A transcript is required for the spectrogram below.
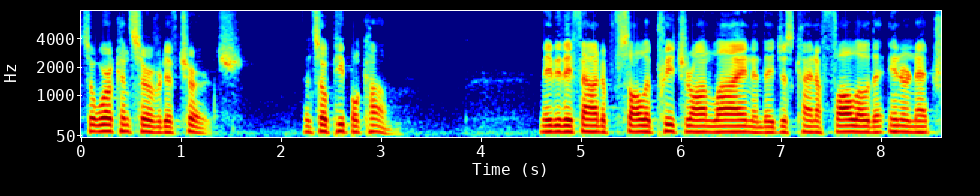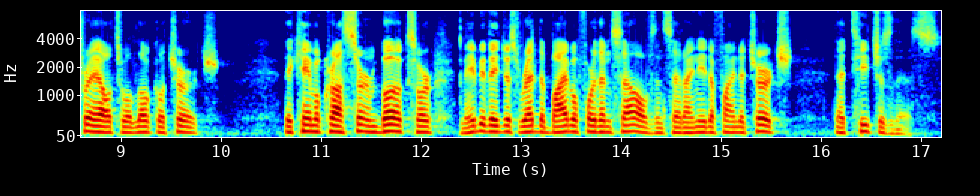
So we're a conservative church. And so people come. Maybe they found a solid preacher online and they just kind of follow the internet trail to a local church. They came across certain books, or maybe they just read the Bible for themselves and said, I need to find a church that teaches this.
